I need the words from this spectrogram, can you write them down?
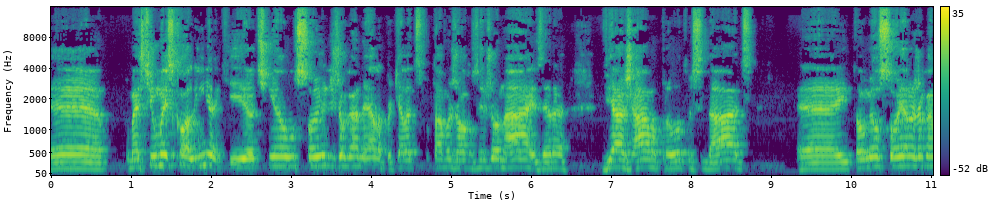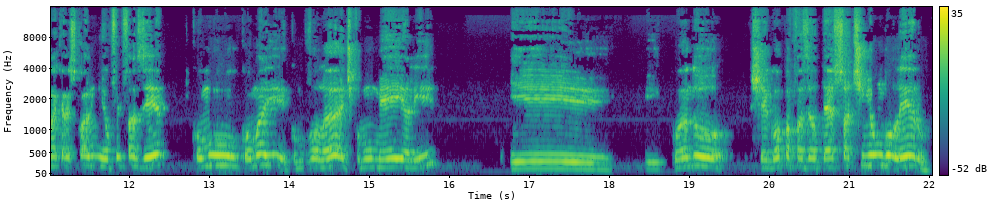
É, mas tinha uma escolinha que eu tinha o sonho de jogar nela, porque ela disputava jogos regionais, era viajava para outras cidades. É, então, meu sonho era jogar naquela escolinha. Eu fui fazer como, como aí, como volante, como um meio ali. E, e quando chegou para fazer o teste, só tinha um goleiro.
